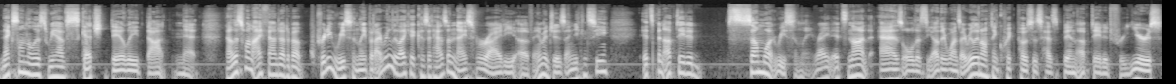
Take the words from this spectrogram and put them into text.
Next on the list, we have sketchdaily.net. Now, this one I found out about pretty recently, but I really like it because it has a nice variety of images, and you can see it's been updated somewhat recently, right? It's not as old as the other ones. I really don't think Quick Poses has been updated for years,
